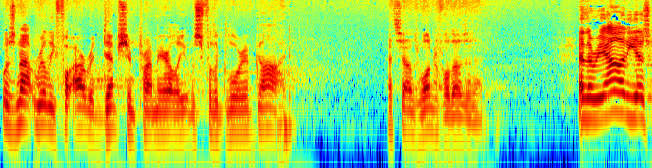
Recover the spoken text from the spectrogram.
was not really for our redemption primarily, it was for the glory of God. That sounds wonderful, doesn't it? And the reality is,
